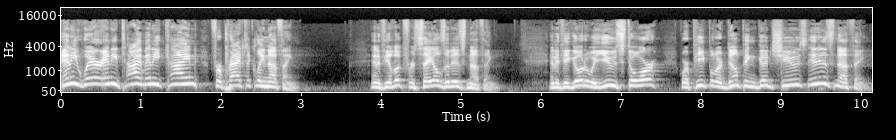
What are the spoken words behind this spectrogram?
Anywhere, anytime, any kind, for practically nothing. And if you look for sales, it is nothing. And if you go to a used store where people are dumping good shoes, it is nothing.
